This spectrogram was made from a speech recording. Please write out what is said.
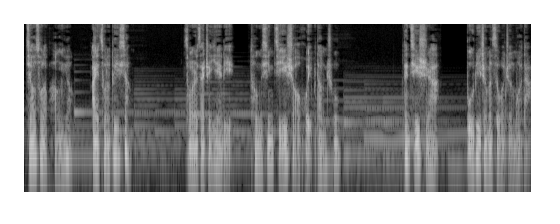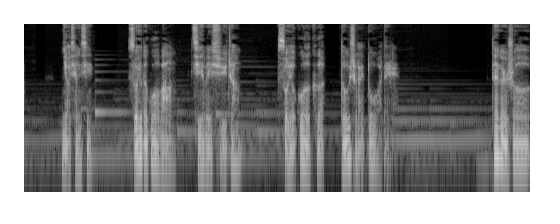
交错了朋友，爱错了对象，从而在这夜里痛心疾首，悔不当初。但其实啊，不必这么自我折磨的，你要相信，所有的过往皆为序章，所有过客都是来渡我的人。泰戈尔说。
